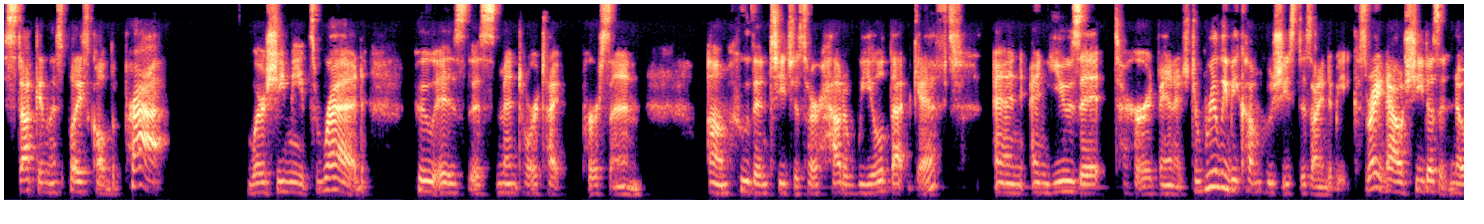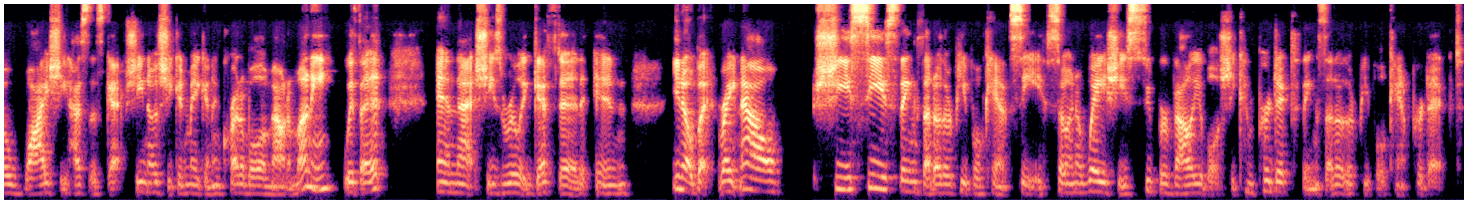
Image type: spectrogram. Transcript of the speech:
stuck in this place called the pratt where she meets red who is this mentor type person um, who then teaches her how to wield that gift and and use it to her advantage to really become who she's designed to be. Because right now she doesn't know why she has this gift. She knows she can make an incredible amount of money with it and that she's really gifted in you know but right now she sees things that other people can't see. So in a way she's super valuable. She can predict things that other people can't predict.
